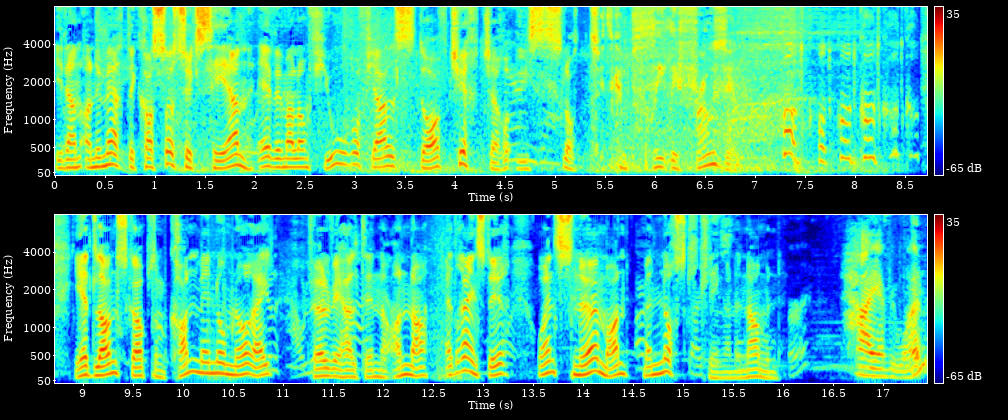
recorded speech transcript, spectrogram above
I den animerte kassasuksessen er vi mellom fjord og fjell, stavkirker og isslott. I et landskap som kan minne om Norge, følger vi heltinne Anna, et reinsdyr og en snømann med norskklingende navn. Hi everyone,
